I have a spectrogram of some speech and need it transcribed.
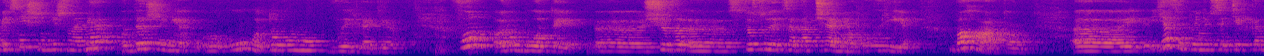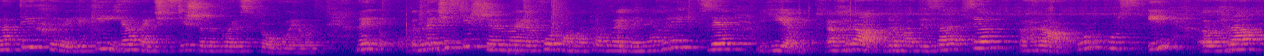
міцніші, ніж знання, одержані у- готовому вигляді. Фон роботи, що стосується навчання у грі, багато. Е, Я зупинюся тільки на тих, які я найчастіше використовую. Найчастішими формами проведення гри це є гра драматизація, гра конкурс і е, гра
